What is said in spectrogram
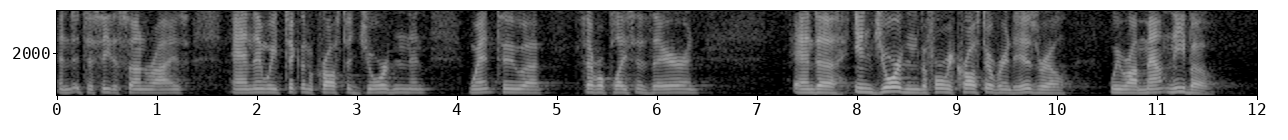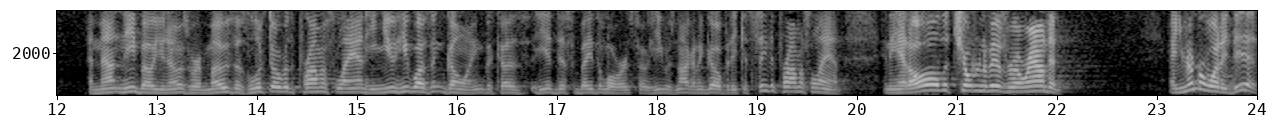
and to see the sunrise. And then we took them across to Jordan and went to uh, several places there. And, and uh, in Jordan, before we crossed over into Israel, we were on Mount Nebo. And Mount Nebo, you know, is where Moses looked over the promised land. He knew he wasn't going because he had disobeyed the Lord, so he was not going to go. But he could see the promised land. And he had all the children of Israel around him. And you remember what he did?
